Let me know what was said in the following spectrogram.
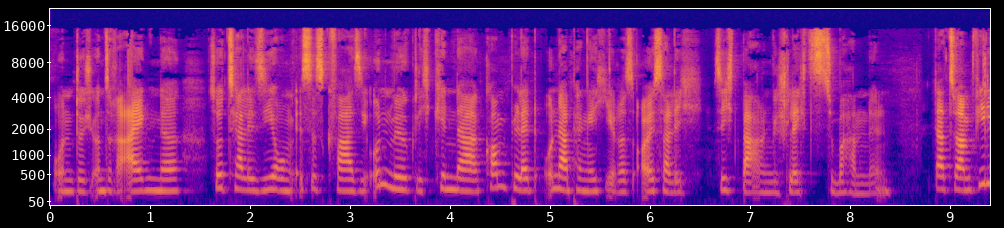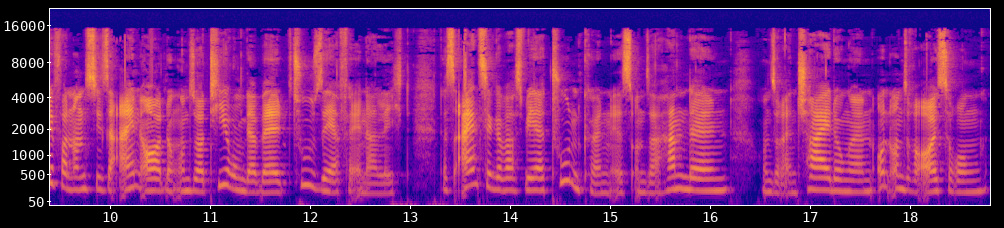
Und durch unsere eigene Sozialisierung ist es quasi unmöglich, Kinder komplett unabhängig ihres äußerlich sichtbaren Geschlechts zu behandeln. Dazu haben viele von uns diese Einordnung und Sortierung der Welt zu sehr verinnerlicht. Das Einzige, was wir tun können, ist unser Handeln, unsere Entscheidungen und unsere Äußerungen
